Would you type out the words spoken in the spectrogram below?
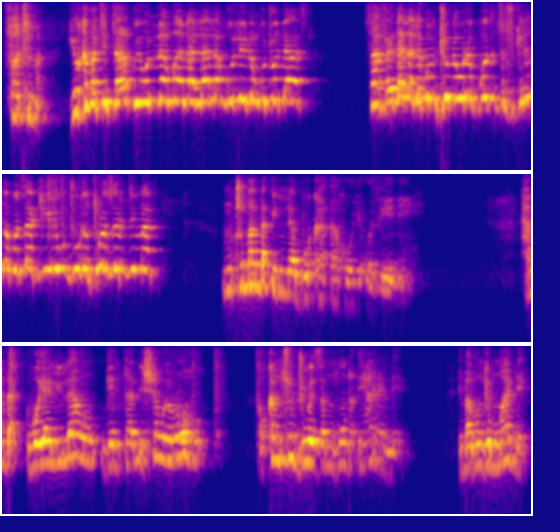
fatima yokabati tabu yonna mwana lala ngulilo ngutodasa safaidala lebo mtume urepoze tifikiringa bozajili ujuka turazerdimati mtu mamba inna bukaahu yuudhini hamba woyalilawo ngentabishawe roho. Ukansujuweza mhunda iharende ibabu ngemwade.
